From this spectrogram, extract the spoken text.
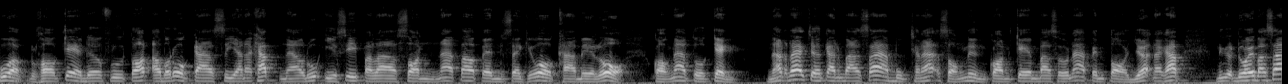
พวกฮอเก้เดอฟลูตอสอัลบาโรกาเซียนะครับ แนวรุกอีซี่ปาราซอน หน้าเป้าเป็นเซกิโอคาเมโลกองหน้าตัวเก่ง นัดแรกเจอกันบาซ่าบุกชนะ 2-1 ก่อนเกมบาร์เซโลนาเป็นต่อเยอะนะครับโดยบาซ่า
